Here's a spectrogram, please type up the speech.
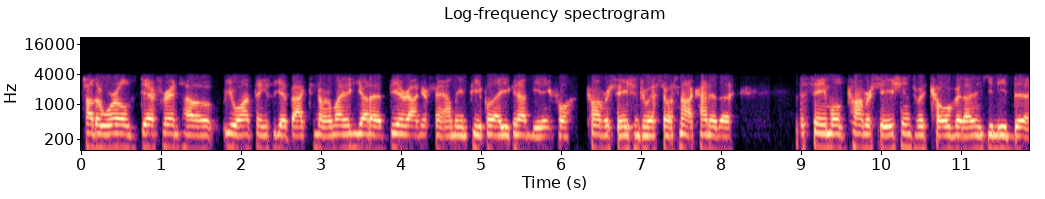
how the world's different, how you want things to get back to normal. I think you got to be around your family and people that you can have meaningful conversations with. So it's not kind of the the same old conversations with COVID. I think you need to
